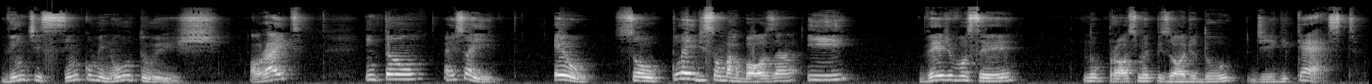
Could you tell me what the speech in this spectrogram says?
25 minutos. Alright? Então é isso aí. Eu sou Cleidson Barbosa e vejo você no próximo episódio do Digcast.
